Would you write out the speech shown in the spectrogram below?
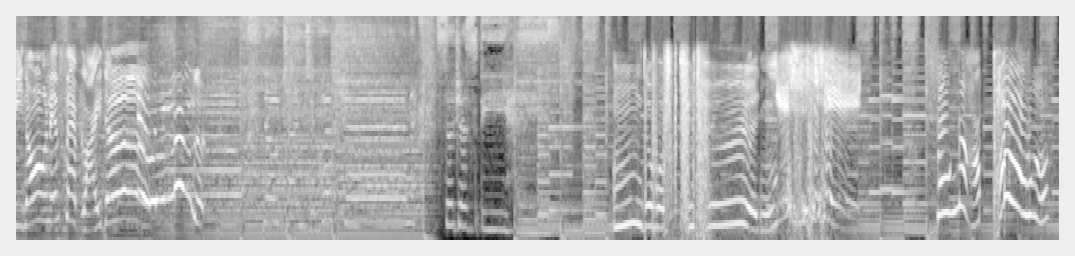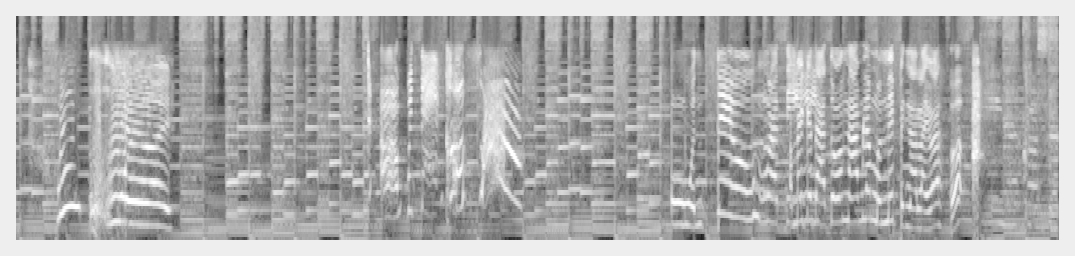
พี่น้องเนี่ยแซ่บหลายเด้อ No time to question So just behave อืมเดี๋ยวแบบเท่ๆเงี้ยมองหน้าหาพ่อเหรอมองคุยเลยจะออกไปแตะขอบฟ้าหมุนติ้วมาดีทำไมกระดาษโดนน้ำแล้วมันไม่เป็นอะไรวะเออ Walking across the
